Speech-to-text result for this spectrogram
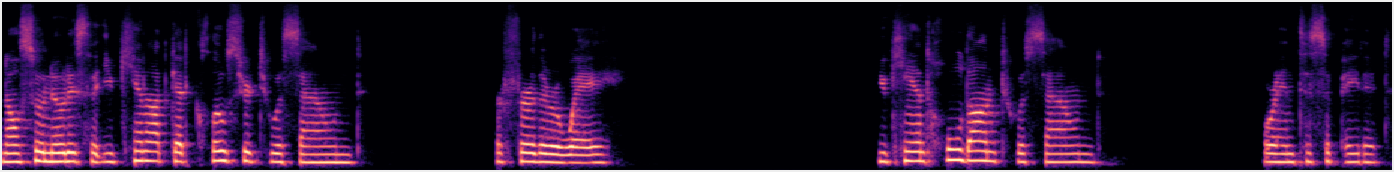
And also notice that you cannot get closer to a sound or further away. You can't hold on to a sound or anticipate it.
